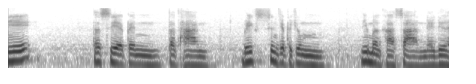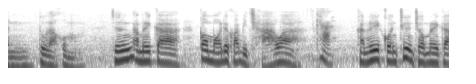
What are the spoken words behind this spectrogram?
นี้รัสเซียเป็นประธานบริกซึ่งจะประชุมที่เมืองคาซานในเดือนตุลาคม ฉะนั้นอเมริกาก็มองด้วยความอิจฉาว่าค่ะขณะที่คนชื่นชมอเมริกา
